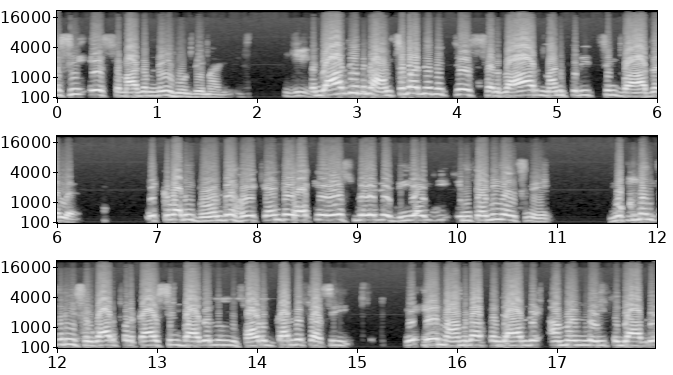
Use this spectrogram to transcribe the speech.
ਅਸੀਂ ਇਹ ਸਮਾਗਮ ਨਹੀਂ ਹੋਣ ਦੇਵਾਂਗੇ। ਜੀ। ਪੰਜਾਬ ਦੀ ਵਿਧਾਨ ਸਭਾ ਦੇ ਵਿੱਚ ਸਰਦਾਰ ਮਨਪ੍ਰੀਤ ਸਿੰਘ ਬਾਦਲ ਇੱਕ ਵਾਰੀ ਬੋਲਦੇ ਹੋਏ ਕਹਿੰਦੇ ਆ ਕਿ ਉਸ ਵੇਲੇ ਦੇ ਡੀਆਈਜੀ ਇੰਟੈਲੀਜੈਂਸ ਨੇ ਮੁੱਖ ਮੰਤਰੀ ਸਰਦਾਰ ਪ੍ਰਕਾਸ਼ ਸਿੰਘ ਬਾਦਲ ਨੂੰ ਇਨਫੋਰਮ ਕਰ ਦਿੱਤਾ ਸੀ ਕਿ ਇਹ ਮਾਮਲਾ ਪੰਜਾਬ ਦੇ ਅਮਨ ਲਈ ਪੰਜਾਬ ਦੇ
